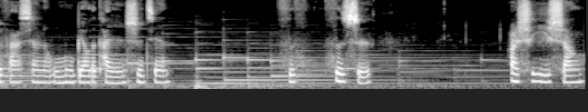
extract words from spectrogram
就发生了无目标的砍人事件，四四十，二十一伤。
